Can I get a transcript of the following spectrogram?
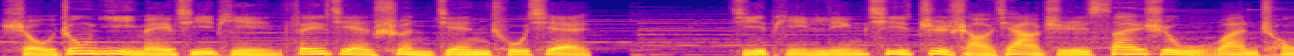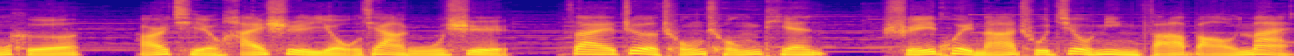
手中一枚极品飞剑瞬间出现。极品灵器至少价值三十五万重合。而且还是有价无市，在这重重天，谁会拿出救命法宝卖？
